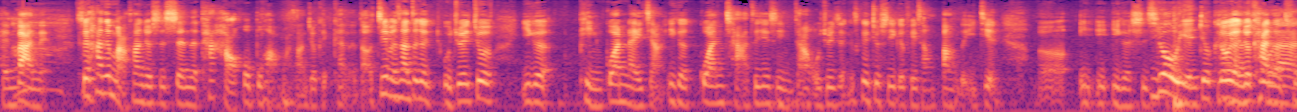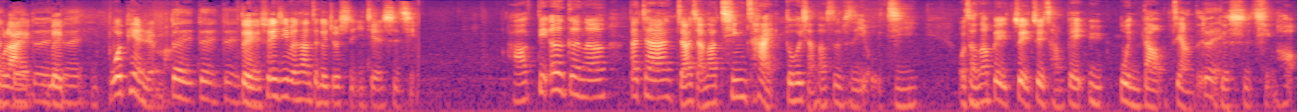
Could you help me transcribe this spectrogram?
很慢哎，所以他就马上就是生的，他好或不好，马上就可以看得到。基本上这个，我觉得就一个品观来讲，一个观察这件事情，这样我觉得这个就是一个非常棒的一件呃一一一个事情，肉眼就肉眼就看得出来，对对对，不会骗人嘛，对对对对，所以基本上这个就是一件事情。好，第二个呢，大家只要讲到青菜，都会想到是不是有机？我常常被最最常被遇问到这样的一个事情哈。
